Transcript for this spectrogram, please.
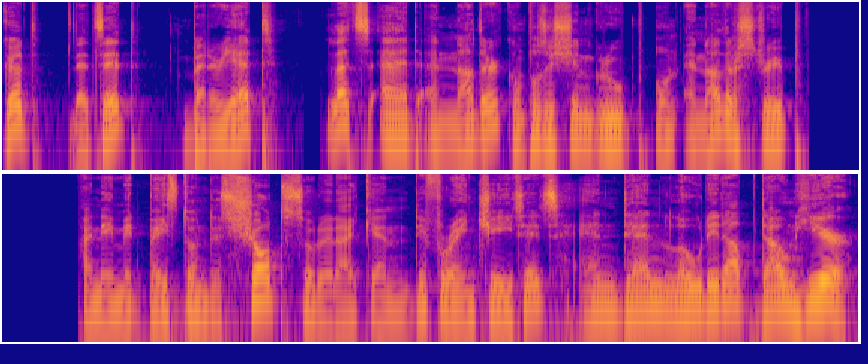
Good, that's it. Better yet, let's add another composition group on another strip. I name it based on this shot so that I can differentiate it and then load it up down here.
